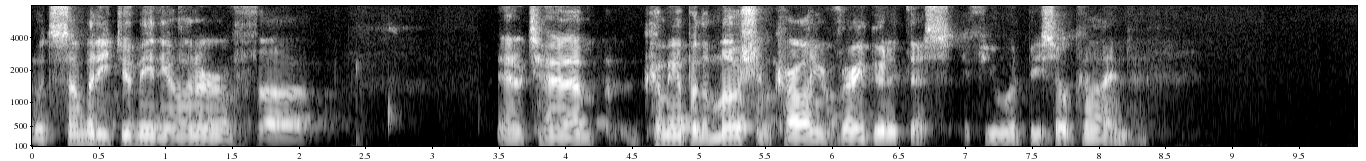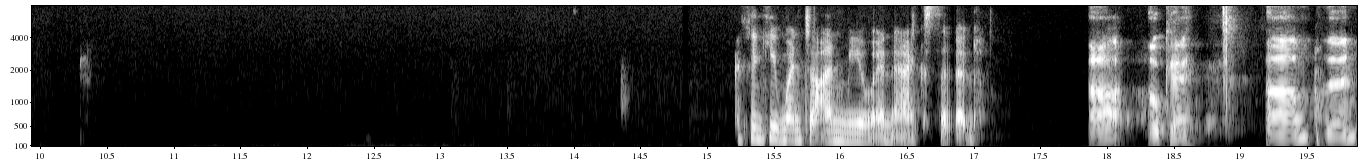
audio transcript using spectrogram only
Would somebody do me the honor of uh, coming up with a motion? Carl, you're very good at this, if you would be so kind. Think he went to unmute and exited. Ah, okay. Um, Then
